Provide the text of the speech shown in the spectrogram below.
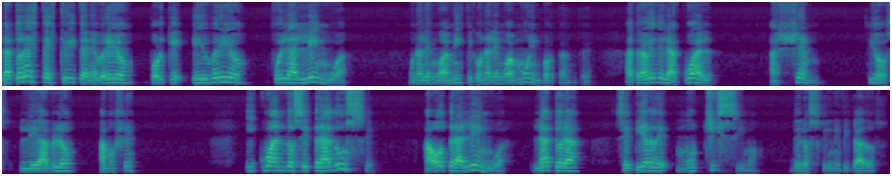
La Torah está escrita en hebreo porque hebreo fue la lengua, una lengua mística, una lengua muy importante, a través de la cual Hashem, Dios, le habló a Moshe. Y cuando se traduce a otra lengua, la Torah, se pierde muchísimo de los significados.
